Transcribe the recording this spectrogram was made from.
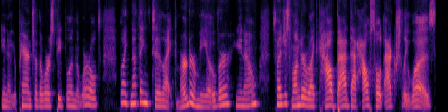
you know, your parents are the worst people in the world, but like nothing to like murder me over, you know? So I just wonder like how bad that household actually was.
